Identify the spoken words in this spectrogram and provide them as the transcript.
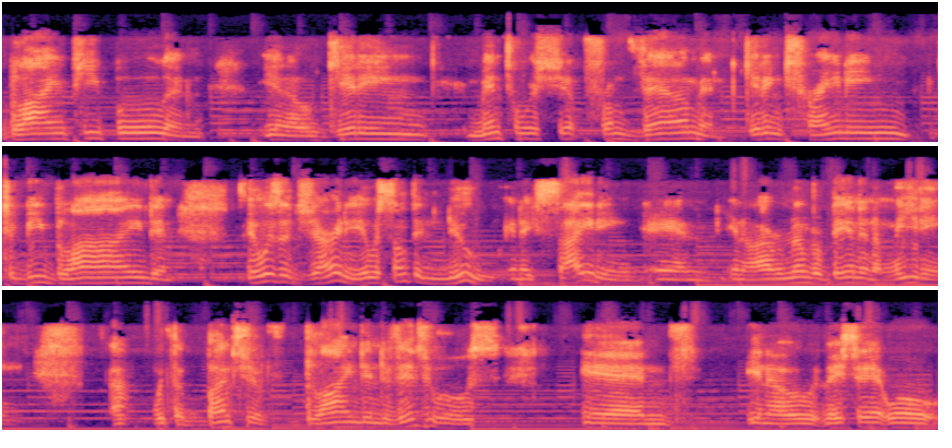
blind people and, you know, getting mentorship from them and getting training to be blind. And it was a journey. It was something new and exciting. And you know i remember being in a meeting uh, with a bunch of blind individuals and you know they said well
